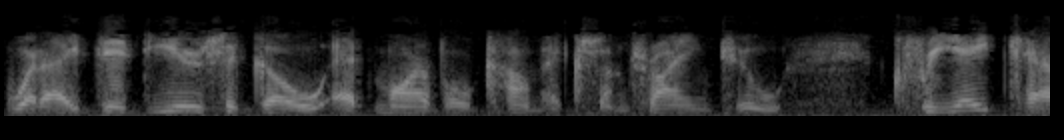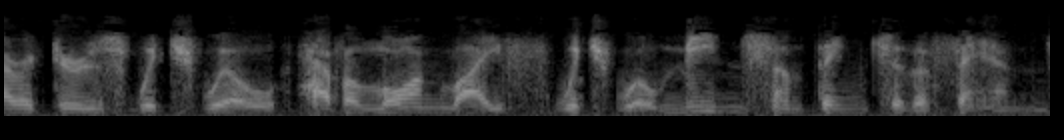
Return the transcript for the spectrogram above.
what I did years ago at Marvel Comics. I'm trying to create characters which will have a long life, which will mean something to the fans.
